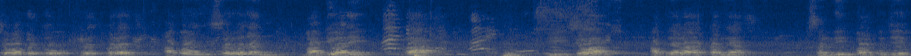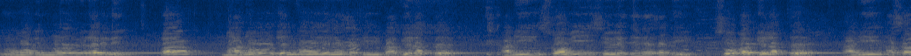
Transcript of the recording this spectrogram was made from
सेवा करतो खरंच खरंच आपण सर्वजण भाग्यवाने का सेवा आपल्याला करण्यास संधी जे गुरुमाऊलींमुळे मिळालेली का मानव जन्म येण्यासाठी भाग्य लागतं आणि स्वामी सेवेत येण्यासाठी सौभाग्य लागतं आणि असा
